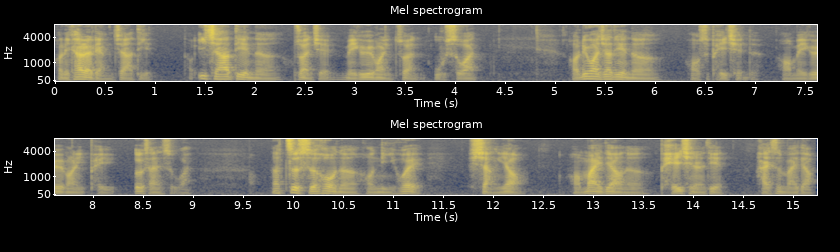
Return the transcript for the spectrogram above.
好，你开了两家店，一家店呢赚钱，每个月帮你赚五十万，好，另外一家店呢，哦是赔钱的，好，每个月帮你赔二三十万，那这时候呢，哦，你会想要好卖掉呢赔钱的店，还是卖掉？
